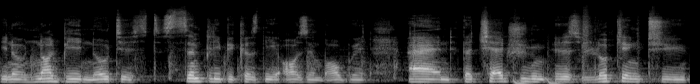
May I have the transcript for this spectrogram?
you know, not be noticed simply because they are Zimbabwean. And the chat room is looking to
